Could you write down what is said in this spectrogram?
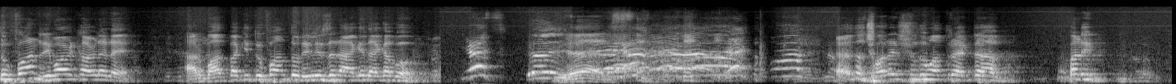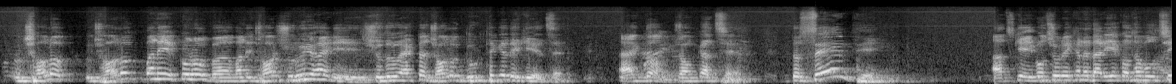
তুফান রিমার্ক হার্লেনে আর বাদ বাকি তুফান তো রিলিজের আগে দেখাবো। তো ঝড়ের শুধুমাত্র একটা মানে ঝলক ঝলক মানে কোনো মানে ঝড় শুরুই হয়নি শুধু একটা ঝলক দূর থেকে দেখিয়েছে। একদম চমকাচ্ছে। তো সেম থিং আজকে এই বছর এখানে দাঁড়িয়ে কথা বলছি।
